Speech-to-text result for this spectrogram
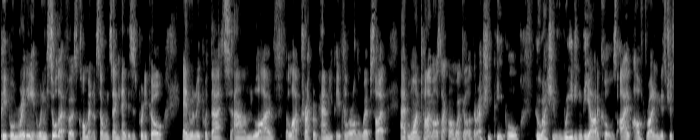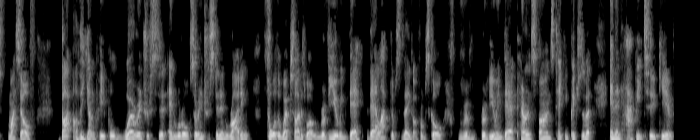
people reading it, when we saw that first comment of someone saying, "Hey, this is pretty cool," and when we put that um, live live tracker of how many people are on the website at one time, I was like, "Oh my god, there are actually people who are actually reading the articles." I, I was writing this just for myself, but other young people were interested and were also interested in writing for the website as well, reviewing their their laptops they got from school, re- reviewing their parents' phones, taking pictures of it, and then happy to give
